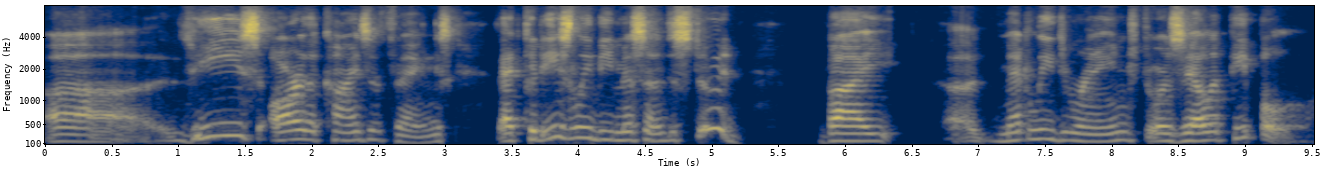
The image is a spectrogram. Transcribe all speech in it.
Uh, these are the kinds of things that could easily be misunderstood by uh, mentally deranged or zealot people.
